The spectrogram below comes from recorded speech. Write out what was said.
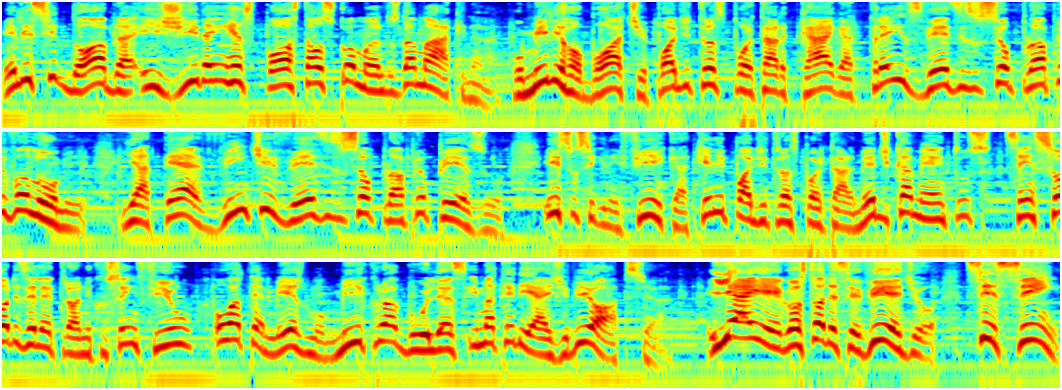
ele se dobra e gira em resposta aos comandos da máquina. O mili robot pode transportar carga três vezes o seu próprio volume e até 20 vezes o seu próprio peso. Isso significa que ele pode transportar medicamentos, sensores eletrônicos sem fio ou até mesmo microagulhas e materiais de biópsia. E aí, gostou desse vídeo? Se sim,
